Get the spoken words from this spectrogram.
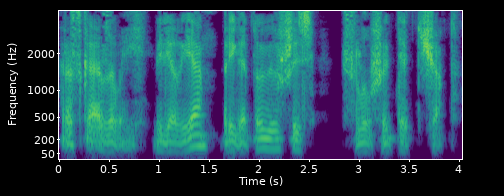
«Рассказывай», — велел я, приготовившись слушать отчет.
